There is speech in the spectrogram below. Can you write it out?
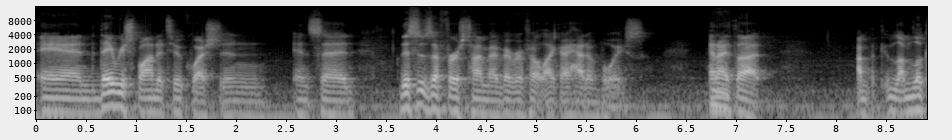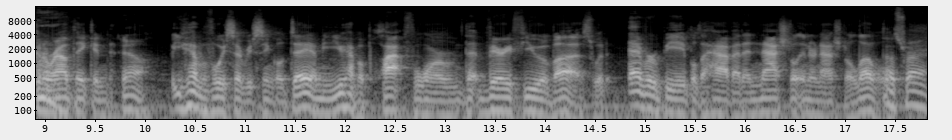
And they responded to a question and said, "This is the first time I've ever felt like I had a voice." And I hmm. thought, I'm, I'm looking hmm. around thinking, Yeah. You have a voice every single day. I mean, you have a platform that very few of us would ever be able to have at a national, international level. That's right.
